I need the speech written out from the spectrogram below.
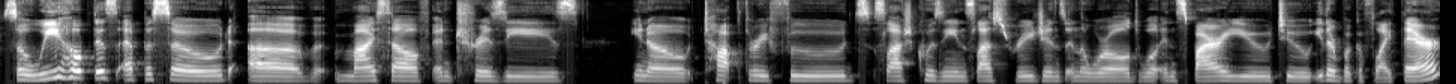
So we hope this episode of myself and Trizzy's, you know, top three foods slash cuisine slash regions in the world will inspire you to either book a flight there,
